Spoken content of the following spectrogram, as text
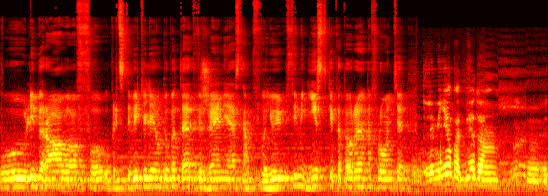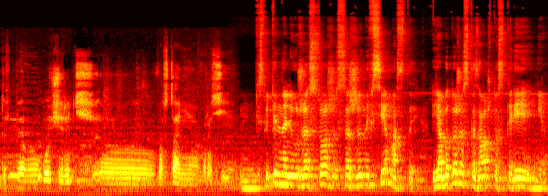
у либералов, у представителей ЛГБТ-движения, там феминистки, которые на фронте. Для меня победа это в первую очередь э, восстание в России. Действительно ли уже сожжены все мосты? Я бы тоже сказал, что скорее нет.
